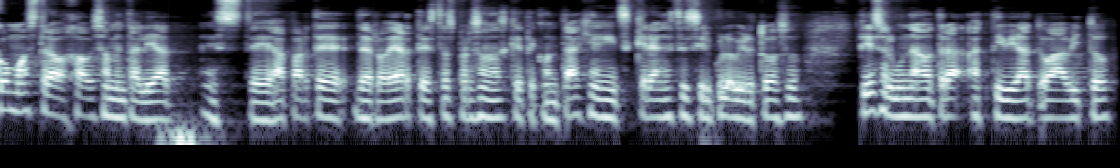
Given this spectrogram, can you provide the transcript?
¿Cómo has trabajado esa mentalidad? Este, aparte de rodearte de estas personas que te contagian y crean este círculo virtuoso, ¿tienes alguna otra actividad o hábito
